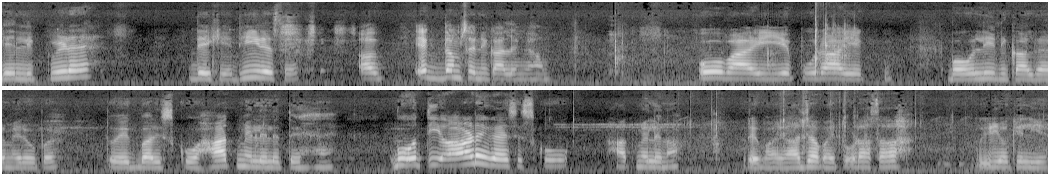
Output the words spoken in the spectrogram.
ये लिक्विड है। देखिए, धीरे से। अब एकदम से निकालेंगे हम। ओ भाई, ये पूरा एक बाउल निकाल रहा है मेरे ऊपर। तो एक बार इसको हाथ में ले लेते हैं। बहुत ही हार्ड है गैस इसको। हाथ में लेना। अरे भाई, आजा भाई थोड़ा सा वीडियो के लिए।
